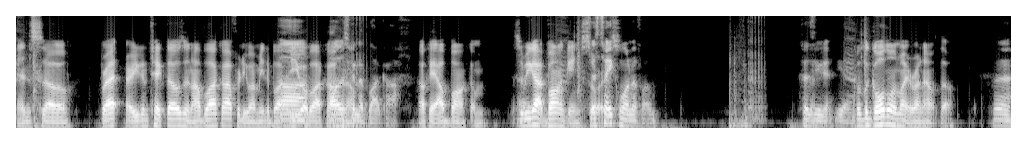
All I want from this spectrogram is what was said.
And so, Brett, are you going to take those and I'll block off, or do you want me to block? you Uh, go block off. I was gonna block off. Okay, I'll bonk them. So we got bonking swords. Just take one of them. Cause Okay. you, yeah. Well, the gold one might run out though. Eh,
